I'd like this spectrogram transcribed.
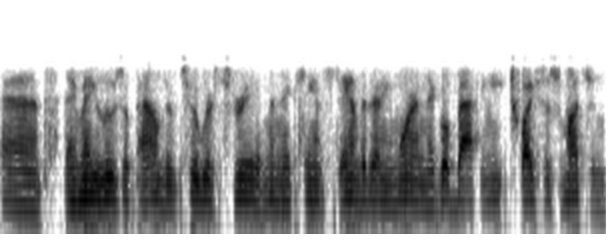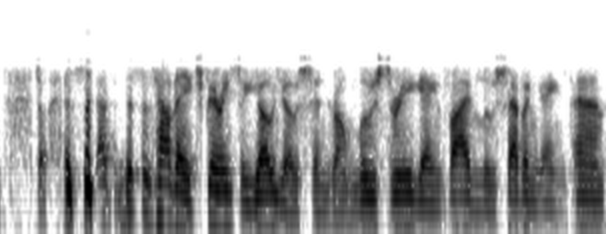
And they may lose a pound or two or three and then they can't stand it anymore and they go back and eat twice as much. And so it's, that, this is how they experience the yo-yo syndrome. Lose three, gain five, lose seven, gain ten.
